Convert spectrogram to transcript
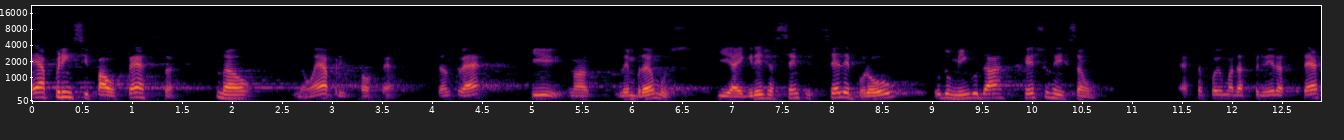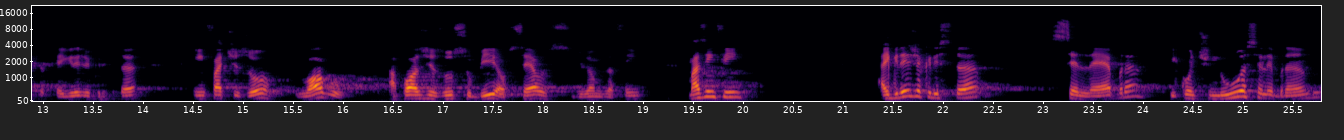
É a principal festa? Não, não é a principal festa. Tanto é que nós lembramos que a igreja sempre celebrou o domingo da ressurreição. Essa foi uma das primeiras festas que a igreja cristã enfatizou logo após Jesus subir aos céus, digamos assim. Mas enfim, a igreja cristã celebra e continua celebrando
